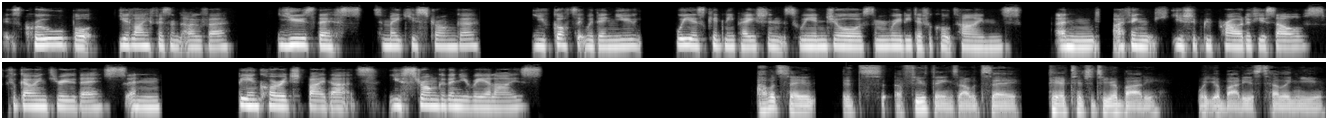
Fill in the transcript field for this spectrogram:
it's cruel, but your life isn't over. Use this to make you stronger. You've got it within you. We as kidney patients, we endure some really difficult times. And I think you should be proud of yourselves for going through this and be encouraged by that. You're stronger than you realize. I would say it's a few things. I would say pay attention to your body, what your body is telling you.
